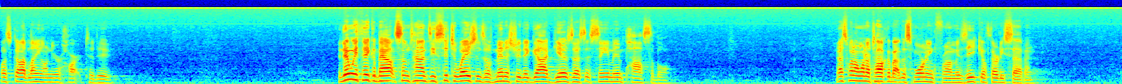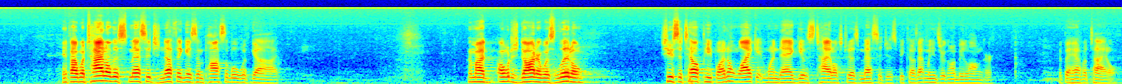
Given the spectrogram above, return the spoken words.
What's God laying on your heart to do? And then we think about sometimes these situations of ministry that God gives us that seem impossible. That's what I want to talk about this morning from Ezekiel 37. If I would title this message, Nothing is Impossible with God. When my oldest daughter was little, she used to tell people, I don't like it when dad gives titles to his messages because that means they're going to be longer if they have a title.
